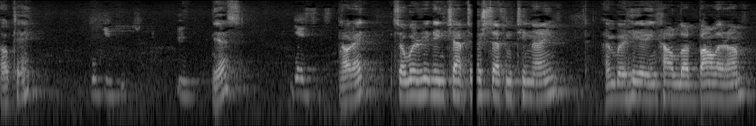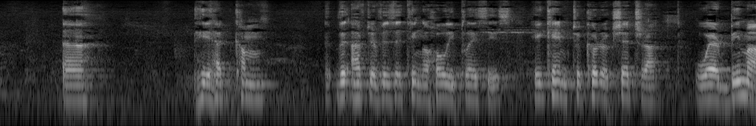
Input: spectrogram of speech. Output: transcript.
Okay? Okay. Mm. Yes? Yes. All right. So we're reading chapter 79 and we're hearing how Lord Balaram, uh, he had come after visiting the holy places he came to Kurukshetra where Bhima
